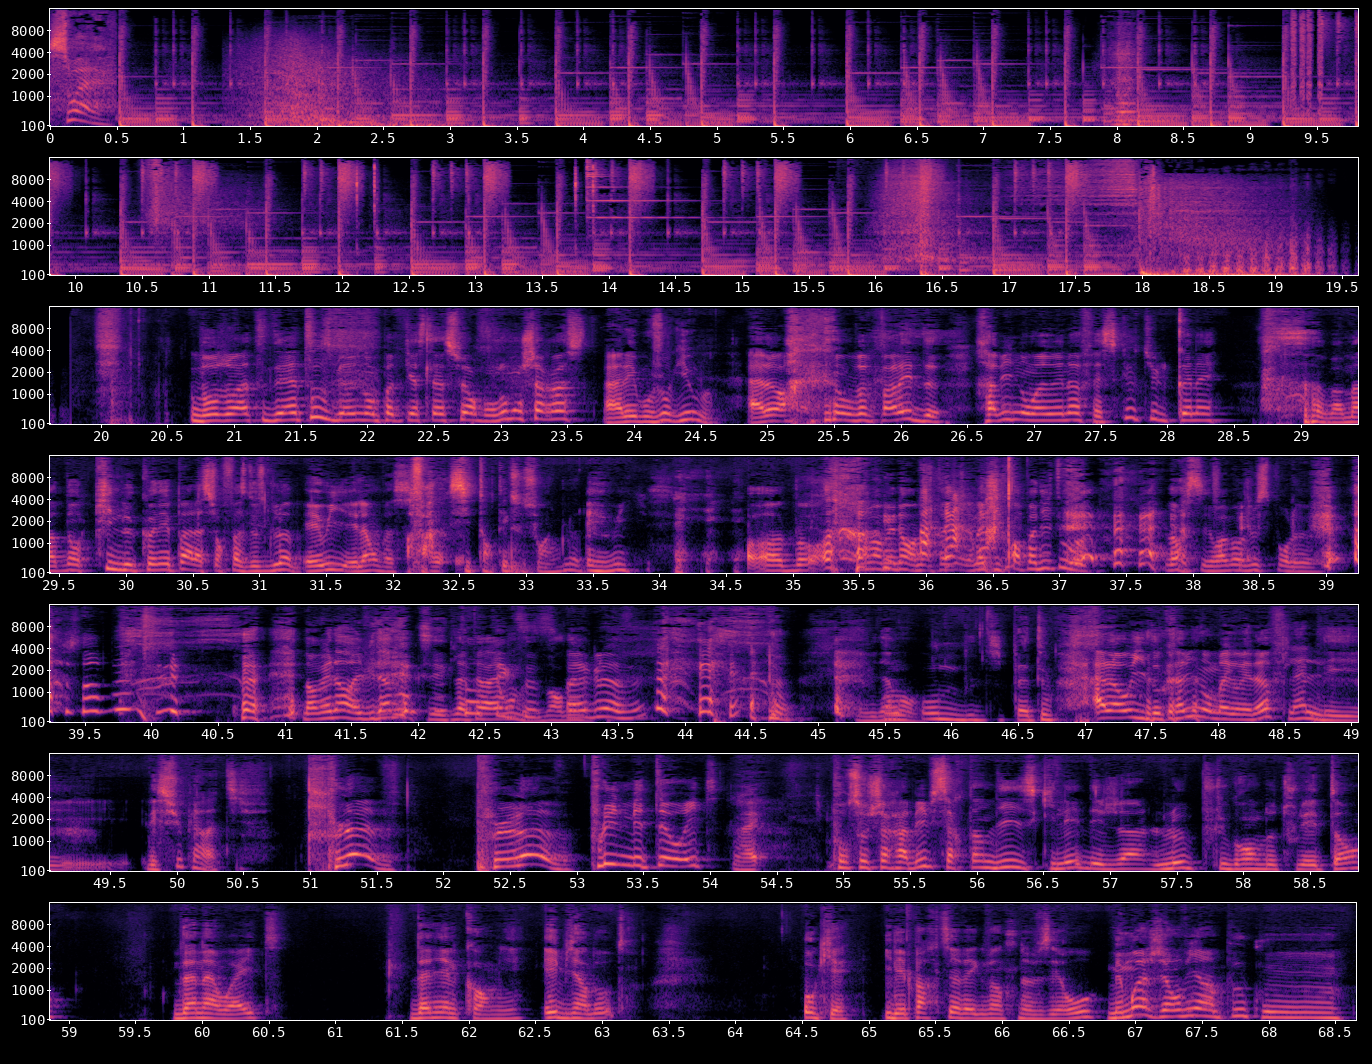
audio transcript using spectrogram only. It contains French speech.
Soit. Bonjour à toutes et à tous, bienvenue dans le podcast La Sueur. Bonjour mon cher Rust. Allez, bonjour Guillaume. Alors, on va parler de Khabib Nurmagomedov. Est-ce que tu le connais? bah maintenant, qui ne le connaît pas à la surface de ce globe Eh oui, et là on va... se- Enfin, si tant est que ce soit un globe. Eh oui. oh non. non, mais non, moi j'y crois pas du tout. hein. Non, c'est vraiment juste pour le... non, mais non, évidemment que c'est que la Terre est ronde, bordel. soit grave. Évidemment. On, on ne nous dit pas tout. Alors oui, donc Khabib Nurmagomedov, là, les, les superlatifs pleuvent, pleuvent, plus de météorites. Ouais. Pour ce cher Habib, certains disent qu'il est déjà le plus grand de tous les temps. Dana White, Daniel Cormier et bien d'autres. Ok, il est parti avec 29-0, mais moi j'ai envie un peu qu'on...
